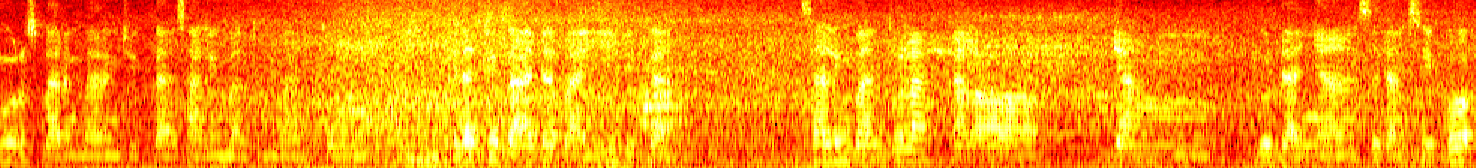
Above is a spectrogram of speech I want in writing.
ngurus bareng-bareng juga, saling bantu-bantu. Kita juga ada bayi juga saling bantulah kalau yang bundanya sedang sibuk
